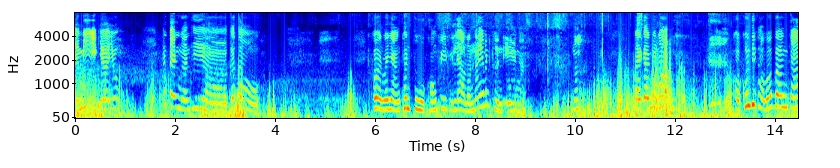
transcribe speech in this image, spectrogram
ยังมีอีกเยอะอยู่ มันเป็นเหมือนที่เอ่อก็เจ้าเพิ่นว่าอย่างเพิ่นปลูกของปีที่แล้วแล้วไนมันขึ้นเองอะเนาะไปกันพี่น้องขอบคุณที่เขามาเบิงจ้า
